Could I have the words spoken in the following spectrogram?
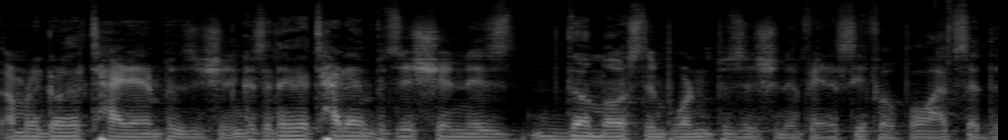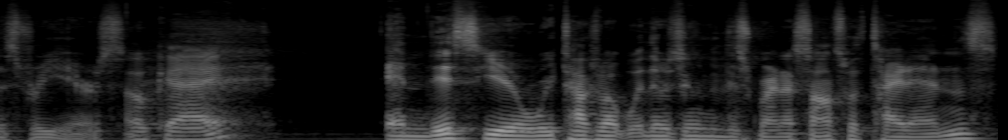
I'm going to go to the tight end position because I think the tight end position is the most important position in fantasy football. I've said this for years. Okay. And this year we talked about there's going to be this renaissance with tight ends.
